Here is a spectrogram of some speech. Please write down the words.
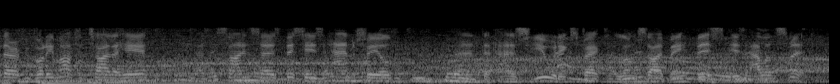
there, everybody. Martin Tyler here. As the sign says, this is Anfield. And as you would expect, alongside me, this is Alan Smith.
